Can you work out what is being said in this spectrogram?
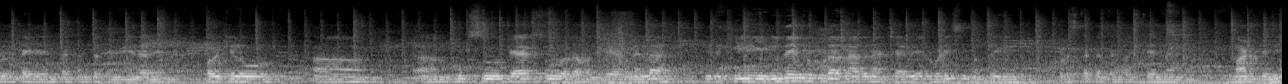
ದೊರೀತಾ ಇದೆ ಅಂತಕ್ಕಂಥದ್ದು ಹೇಳಿದ್ದಾರೆ ಅವ್ರು ಕೆಲವು ಬುಕ್ಸು, ಬ್ಯಾಗ್ಸು ಅದಾವಂತೆ ಅವನ್ನೆಲ್ಲ ಇದು ಕೀಲಿ ಇಲ್ಲದೇ ಇದ್ದರೂ ಕೂಡ ನಾನು ಅದನ್ನು ಚಾವಿಯಲ್ಲಿ ಹೊಡಿಸಿ ಮಕ್ಕಳಿಗೆ ಕೊಡಿಸ್ತಕ್ಕಂಥ ವ್ಯವಸ್ಥೆಯನ್ನು ಮಾಡ್ತೀನಿ.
